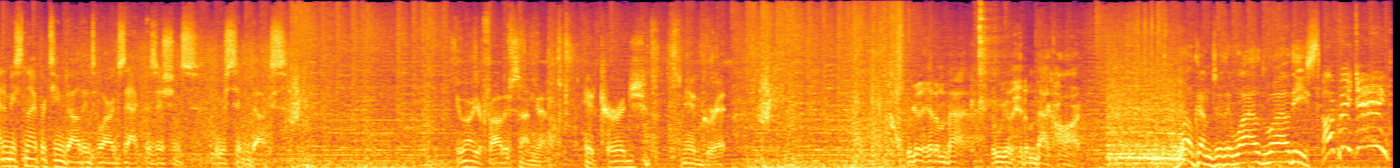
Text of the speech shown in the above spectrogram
Enemy sniper team dialed into our exact positions. We were sitting ducks. You are your father's son, Gunny. He had courage and he had grit. We're gonna hit him back, and we're gonna hit him back hard. Welcome to the wild, wild east. RPG!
